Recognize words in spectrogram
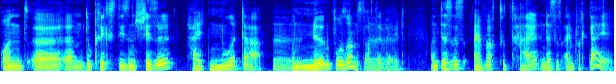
und äh, ähm, du kriegst diesen Schissel halt nur da und nirgendwo sonst auf der Welt. Und das ist einfach total, und das ist einfach geil.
